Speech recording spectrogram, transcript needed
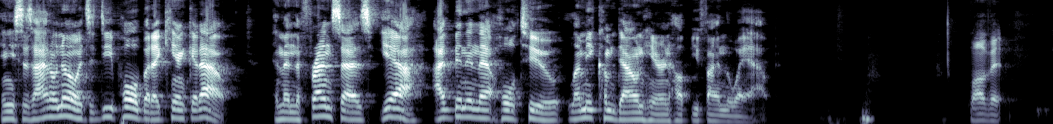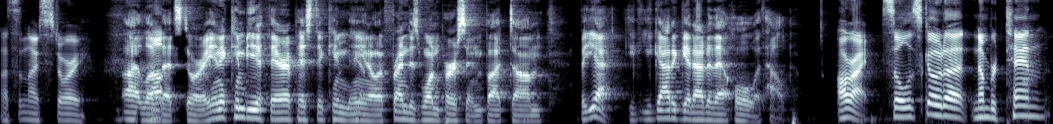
And he says, I don't know, it's a deep hole, but I can't get out. And then the friend says, Yeah, I've been in that hole too. Let me come down here and help you find the way out. Love it. That's a nice story. I love uh, that story. And it can be a therapist, it can, you know, a friend is one person, but um, but yeah, you, you got to get out of that hole with help. All right. So let's go to number 10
